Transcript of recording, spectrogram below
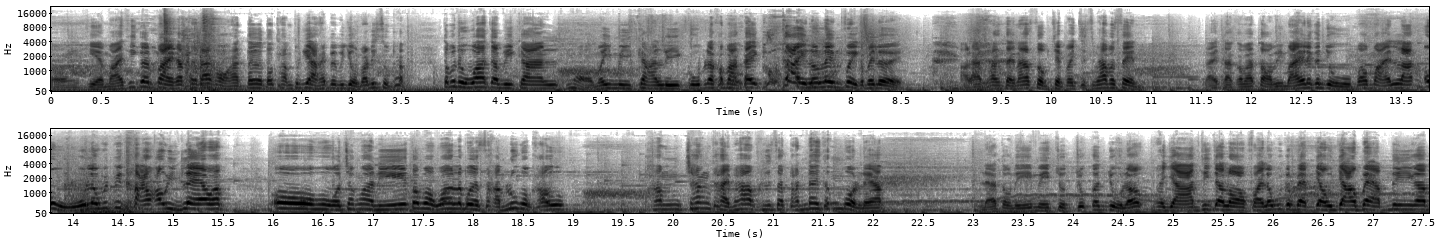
ต้องเกี่ยไม้ที่เกินไปครับทางด้านของฮันเตอร์ต้องทำทุกอย่างให้เป็นประโยชน์มากที่สุดครับ ต้องมาดูว่าจะมีการหมอไม่มีการรีกรุ๊ปแล้วเข้ามาใกล้ๆแล้วเล่นเฟกกันไปเลยเอาละทางแต่งหน้าศพเจ็บไป 75%ไล่ตามกันมาต่อมีไม้ให้เล่นกันอยู่เป้าหมายหลัก โอ้โหแล้ววิปปิ้งขาวเอาอีกแล้วครับ โอ้โหจังหวะนี้ต้องบอกว่าระเบิดสามลูกของเขาทำช่างถ่ายภาพคือสตันได้ทั้งหมดเลยครับแล้วตรงนี้มีจุดจุกกันอยู่แล้วพยายามที่จะหลอกไฟแล้ววิ่งกันแบบยาวๆแบบนี้ครับ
